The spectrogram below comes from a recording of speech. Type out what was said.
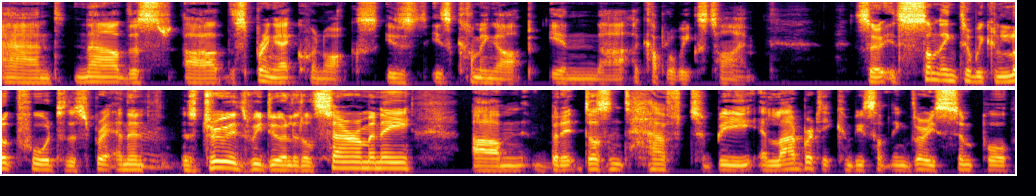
and now this uh, the spring equinox is is coming up in uh, a couple of weeks' time. So it's something that we can look forward to the spring. And then mm. as druids, we do a little ceremony, um, but it doesn't have to be elaborate. It can be something very simple,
